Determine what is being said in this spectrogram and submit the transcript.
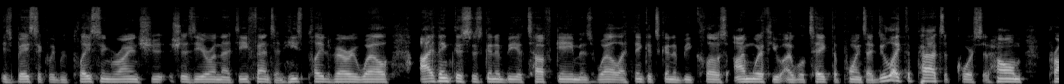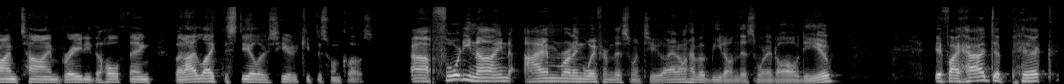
is basically replacing Ryan Shazier on that defense, and he's played very well. I think this is going to be a tough game as well. I think it's going to be close. I'm with you. I will take the points. I do like the Pats, of course, at home, prime time, Brady, the whole thing, but I like the Steelers here to keep this one close. Uh, 49. I'm running away from this one too. I don't have a beat on this one at all. Do you? If I had to pick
